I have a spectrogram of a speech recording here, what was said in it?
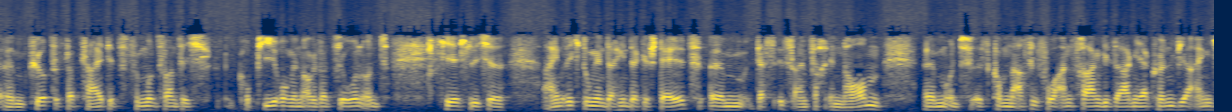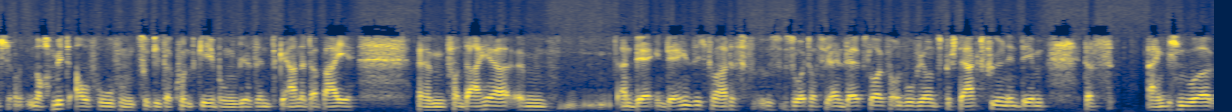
ähm, kürzester Zeit jetzt 25 Gruppierungen, Organisationen und kirchliche Einrichtungen dahinter gestellt. Ähm, das ist einfach enorm ähm, und es kommen nach wie vor Anfragen, die sagen, ja, können wir eigentlich noch mit aufrufen zu dieser Kundgebung. Wir sind gerne dabei. Ähm, von daher, ähm, der, in der Hinsicht war das so etwas wie ein Selbstläufer und wo wir uns bestärkt fühlen, indem das eigentlich nur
